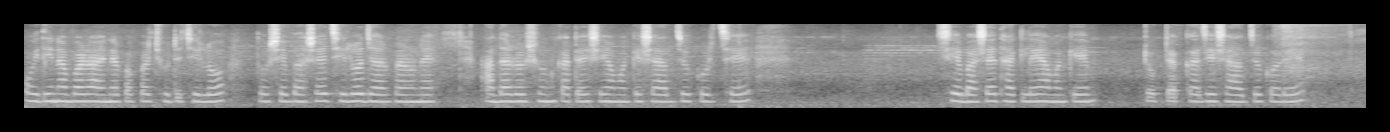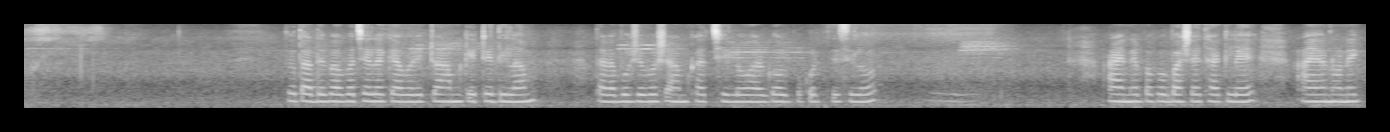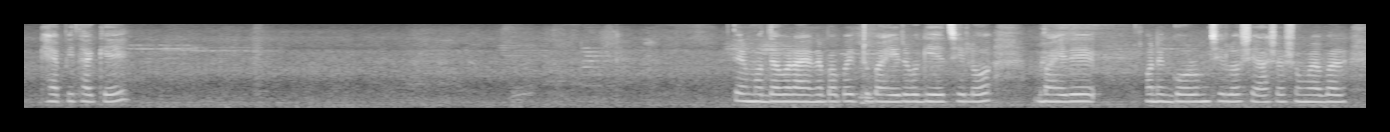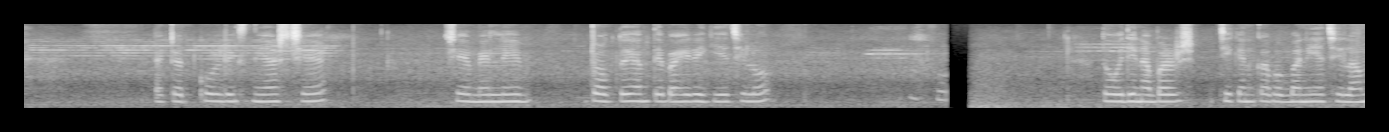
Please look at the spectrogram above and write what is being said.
ওই দিন আবার আয়নের পাপার ছুটি ছিল, তো সে বাসায় ছিল, যার কারণে আদা, রসুন কাটায় সে আমাকে সাহায্য করছে। সে বাসায় থাকলে আমাকে টুকটাক কাজে সাহায্য করে। তো তাদের বাবা ছেলেকে আবার একটু আম কেটে দিলাম। তারা বসে বসে আম খাচ্ছিল আর গল্প করতেছিল। আয়নের বাবা বাসায় থাকলে আয়ন অনেক হ্যাপি থাকে। এর মধ্যে আবার আয়নের বাবা একটু বাহিরেও গিয়েছিল। বাইরে অনেক গরম ছিল, সে আসার সময় আবার একটা কোল্ড ড্রিঙ্কস নিয়ে আসছে। সে মেনলি টক দই আনতে বাইরে গিয়েছিল। তো ওই দিন আবার চিকেন কাবাব বানিয়েছিলাম।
